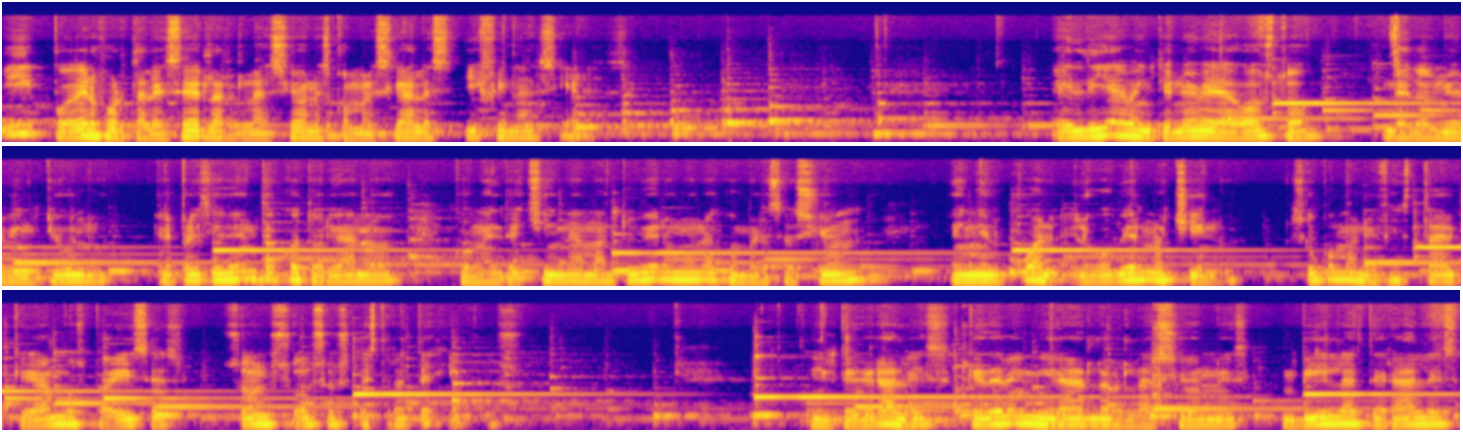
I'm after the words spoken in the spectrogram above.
y poder fortalecer las relaciones comerciales y financieras. El día 29 de agosto de 2021, el presidente ecuatoriano con el de China mantuvieron una conversación en el cual el gobierno chino supo manifestar que ambos países son socios estratégicos integrales que deben mirar las relaciones bilaterales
